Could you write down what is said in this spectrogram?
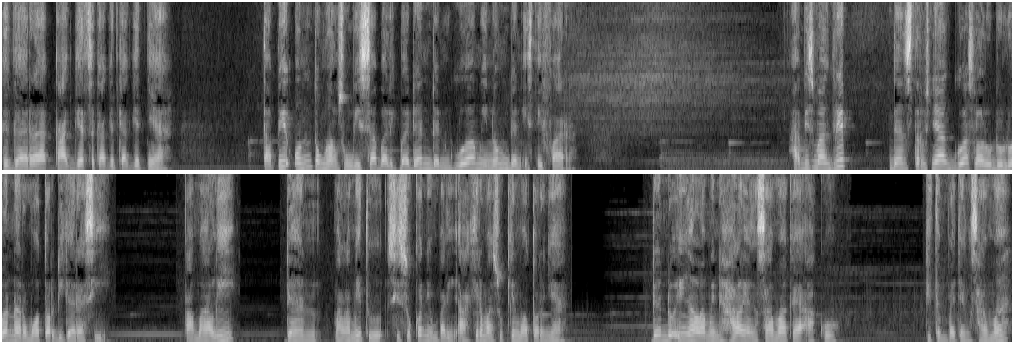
gegara kaget sekaget-kagetnya. Tapi untung langsung bisa balik badan dan gue minum dan istighfar. Habis maghrib dan seterusnya gue selalu duluan naruh motor di garasi. Pamali dan malam itu si Sukon yang paling akhir masukin motornya. Dan Doi ngalamin hal yang sama kayak aku. Di tempat yang sama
